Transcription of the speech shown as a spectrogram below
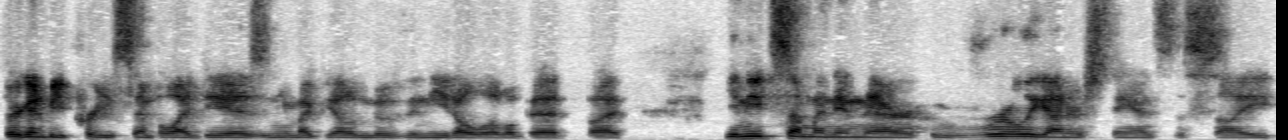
they're going to be pretty simple ideas, and you might be able to move the needle a little bit, but you need someone in there who really understands the site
